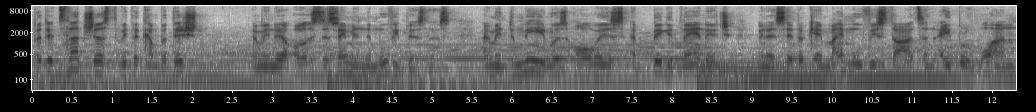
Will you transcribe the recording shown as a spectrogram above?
But it's not just with the competition. I mean, they're it's the same in the movie business. I mean, to me, it was always a big advantage when I said, okay, my movie starts on April 1,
